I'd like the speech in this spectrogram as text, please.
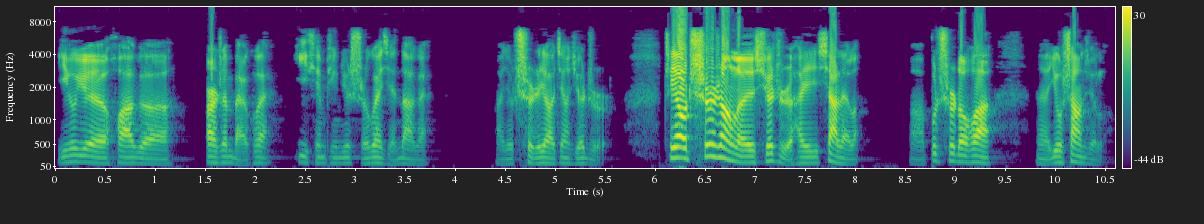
一个月花个二三百块，一天平均十块钱大概啊，就吃着药降血脂。这药吃上了，血脂还下来了啊！不吃的话，嗯，又上去了。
